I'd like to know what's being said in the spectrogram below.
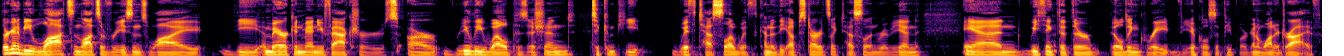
there are going to be lots and lots of reasons why the American manufacturers are really well positioned to compete with Tesla, with kind of the upstarts like Tesla and Rivian. And we think that they're building great vehicles that people are going to want to drive.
